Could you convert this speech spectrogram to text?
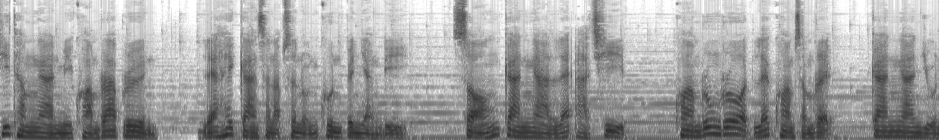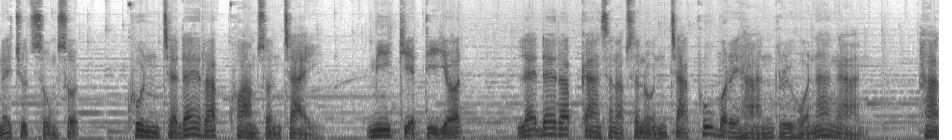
ที่ทำงานมีความราบรื่น และให้การสนับสนุนคุณเป็นอย่างดี 2. การงานและอาชีพ ความรุ่งโรจน์และความสำเร็จ การงานอยู่ในจุดสูงสุด คุณจะได้รับความสนใจ มีเกียรติยศ และได้รับการสนับสนุนจากผู้บริหารหรือหัวหน้างาน หาก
